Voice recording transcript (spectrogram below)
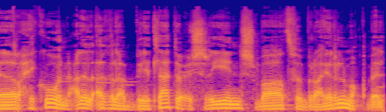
آه، رح يكون على الأغلب ب 23 شباط فبراير المقبل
